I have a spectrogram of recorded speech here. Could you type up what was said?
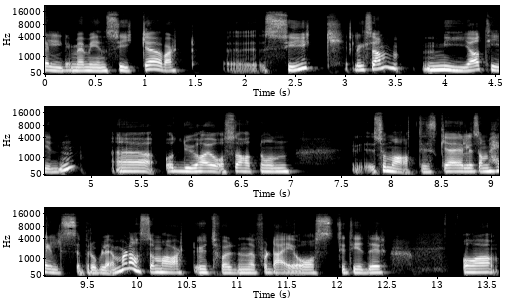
veldig med min syke, og vært øh, syk, liksom. Mye av tiden. Eh, og du har jo også hatt noen somatiske liksom, helseproblemer da, som har vært utfordrende for deg og oss til tider. Og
